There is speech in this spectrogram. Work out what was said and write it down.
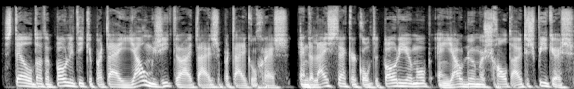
Stel dat een politieke partij jouw muziek draait tijdens een partijcongres en de lijsttrekker komt het podium op en jouw nummer schalt uit de speakers.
